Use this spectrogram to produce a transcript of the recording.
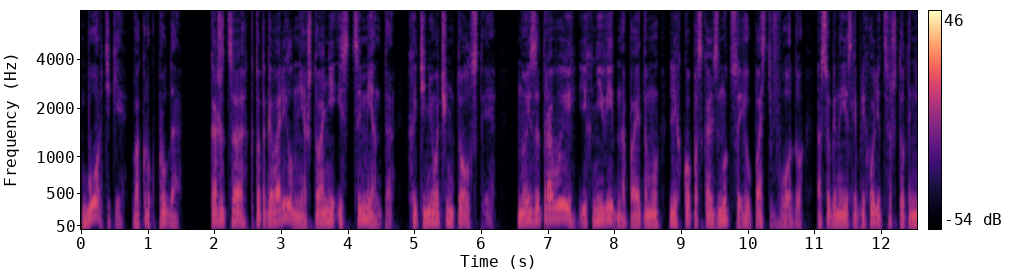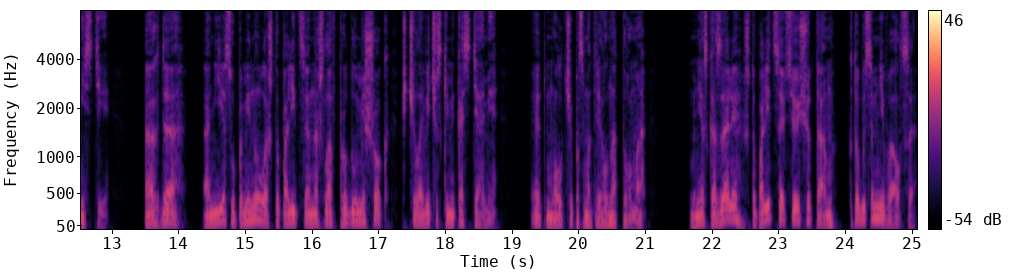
Бортики вокруг пруда. Кажется, кто-то говорил мне, что они из цемента, хоть и не очень толстые. Но из-за травы их не видно, поэтому легко поскользнуться и упасть в воду, особенно если приходится что-то нести. Ах да, Аньес упомянула, что полиция нашла в пруду мешок с человеческими костями. Эд молча посмотрел на Тома. «Мне сказали, что полиция все еще там. Кто бы сомневался».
